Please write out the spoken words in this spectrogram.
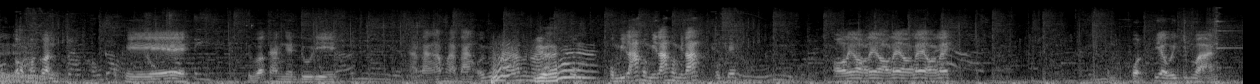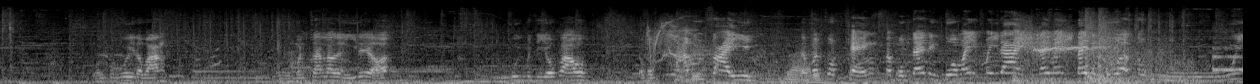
ุ๊ยออกมาก่อนโอเคถือว่าการเงินดูดีหาตังค์ครับหาตังค์โอ้ยมันมาแล้วมันมาแล้วผมผมมีร้านผมมีร้านผมมีร้านโอเคออกเลยออกเลยออกเลยออกเลยออกเลย ดเปรี้ยวไว้กินหวานโอ้ยคุณอุ้ยระวังโอ้โหมันซัดเราอย่างนี้เลยเหรออุ้ยมันจะยกเราแต่ผมล้ำใส่แต่มันกดแข็งแต่ผมได้หนึ่งตัวไหมไม่ได้ได้ไหมได้หนึ่งตัวโอ้โหย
